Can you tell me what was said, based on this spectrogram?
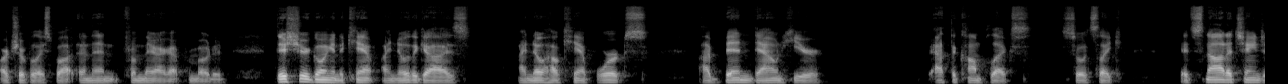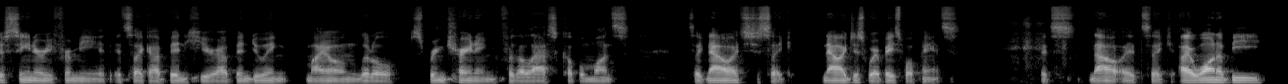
our AAA spot. And then from there, I got promoted. This year, going into camp, I know the guys, I know how camp works. I've been down here at the complex. So it's like, it's not a change of scenery for me. It's like I've been here. I've been doing my own little spring training for the last couple months. It's like now it's just like now I just wear baseball pants. It's now it's like I want to be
